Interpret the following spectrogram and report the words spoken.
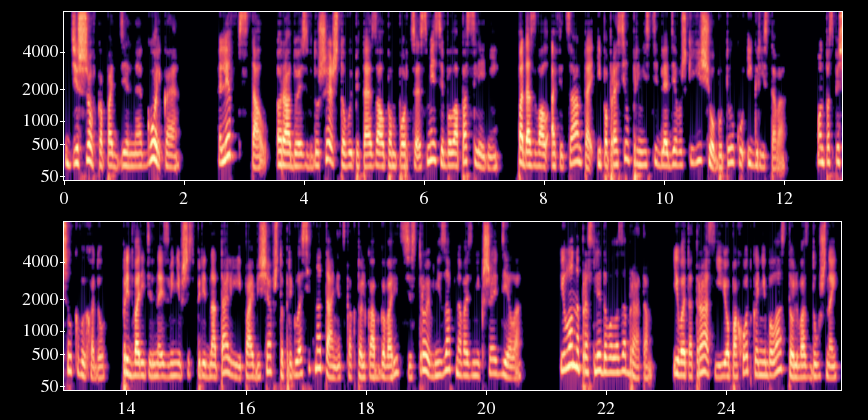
Дешевка поддельная, горькая. Лев встал, радуясь в душе, что выпитая залпом порция смеси была последней, подозвал официанта и попросил принести для девушки еще бутылку игристого. Он поспешил к выходу, предварительно извинившись перед Натальей и пообещав, что пригласит на танец, как только обговорит с сестрой внезапно возникшее дело. Илона проследовала за братом, и в этот раз ее походка не была столь воздушной,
